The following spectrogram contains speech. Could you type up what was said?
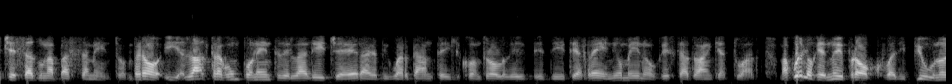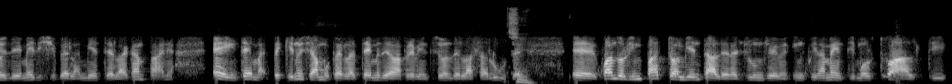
c'è stato un abbassamento, però l'altra componente della legge era riguardante il controllo dei, dei, terreni o meno che è stato anche attuato. Ma quello che noi preoccupa di più, noi dei medici per l'ambiente della campagna, è in tema, perché noi siamo per il tema della prevenzione della salute. Sì eh, quando l'impatto ambientale raggiunge inquinamenti molto alti,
